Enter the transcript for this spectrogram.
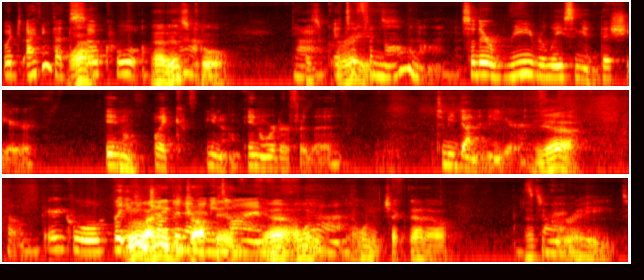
Which I think that's Wow. so cool. That is Yeah. cool. Yeah, That's it's a phenomenon. So they're re-releasing it this year, in Hmm. like you know, in order for the to be done in a year. Yeah. So very cool. But you Ooh, can jump in at any in. time. Yeah, I want Yeah. to. I want to check that out. That's fun. great.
